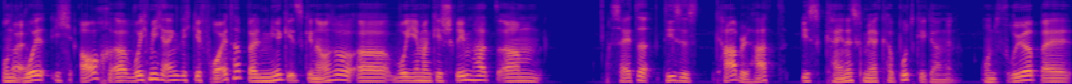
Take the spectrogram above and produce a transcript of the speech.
Und Ah ja. wo ich auch, äh, wo ich mich eigentlich gefreut habe, weil mir geht es genauso, äh, wo jemand geschrieben hat, ähm, seit er dieses Kabel hat, ist keines mehr kaputt gegangen. Und früher bei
